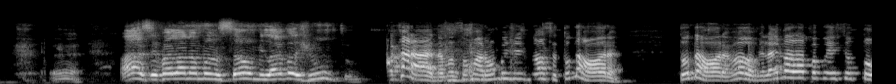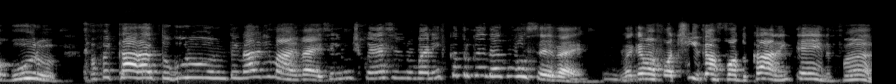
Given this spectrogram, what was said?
é. Ah, você vai lá na mansão, me leva junto. Pra caralho, na Mansão Maromba, nossa, toda hora. Toda hora. Ô, me leva lá pra conhecer o Toguro. Eu falei, caralho, o Toguro não tem nada demais, velho. Se ele não te conhece, ele não vai nem ficar trocando ideia com você, velho. Vai querer uma fotinha? Quer uma foto do cara? Entendo, fã.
